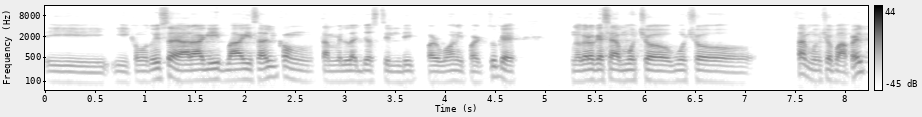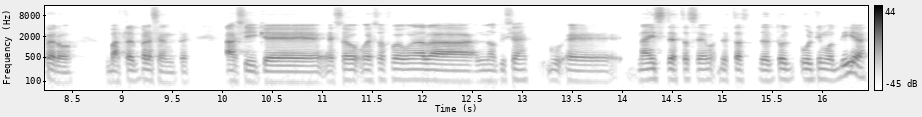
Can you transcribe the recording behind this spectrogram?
Y, y como tú dices, ahora gui- va a guisar con también la Justice League Part 1 y Part 2, que no creo que sea mucho, mucho, ¿sabes? mucho papel, pero va a estar presente. Así que eso, eso fue una de las noticias eh, nice de, esta sema- de, estas- de estos últimos días.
